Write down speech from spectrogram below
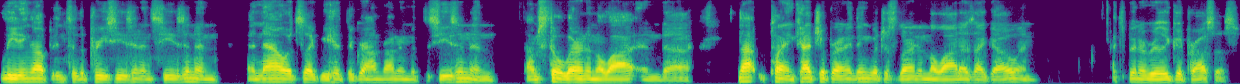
leading up into the preseason and season. And and now it's like we hit the ground running with the season and i'm still learning a lot and uh, not playing catch up or anything but just learning a lot as i go. And it's been a really good process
